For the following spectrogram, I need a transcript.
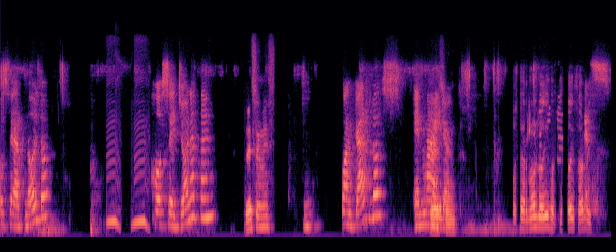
José Arnoldo, José Jonathan, Present, Miss. Juan Carlos, and Mayra. Present. José Arnoldo dijo, aquí estoy, sorry. Yes.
